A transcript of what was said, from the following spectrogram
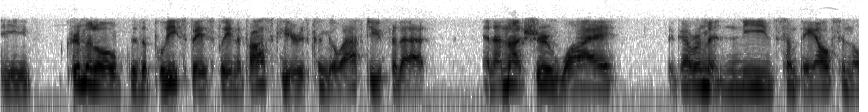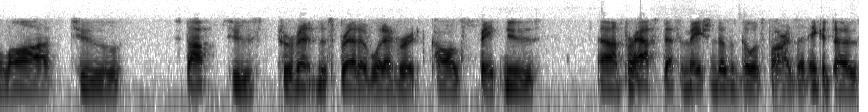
the criminal, the police basically, and the prosecutors can go after you for that. And I'm not sure why the government needs something else in the law to stop to prevent the spread of whatever it calls fake news. Uh, perhaps defamation doesn't go as far as I think it does,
